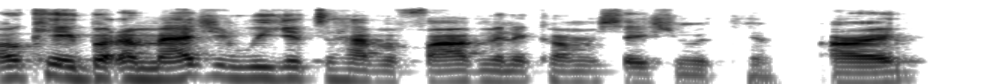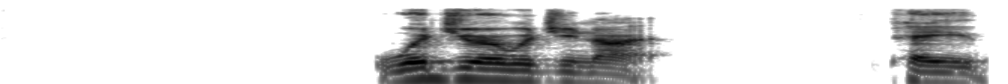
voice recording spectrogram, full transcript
Okay. But imagine we get to have a five minute conversation with him. All right. Would you or would you not pay?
